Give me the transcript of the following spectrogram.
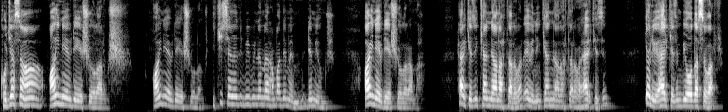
Kocası ha aynı evde yaşıyorlarmış. Aynı evde yaşıyorlarmış. İki senedir birbirine merhaba demem, demiyormuş. Aynı evde yaşıyorlar ama. Herkesin kendi anahtarı var. Evinin kendi anahtarı var herkesin. Geliyor herkesin bir odası var.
